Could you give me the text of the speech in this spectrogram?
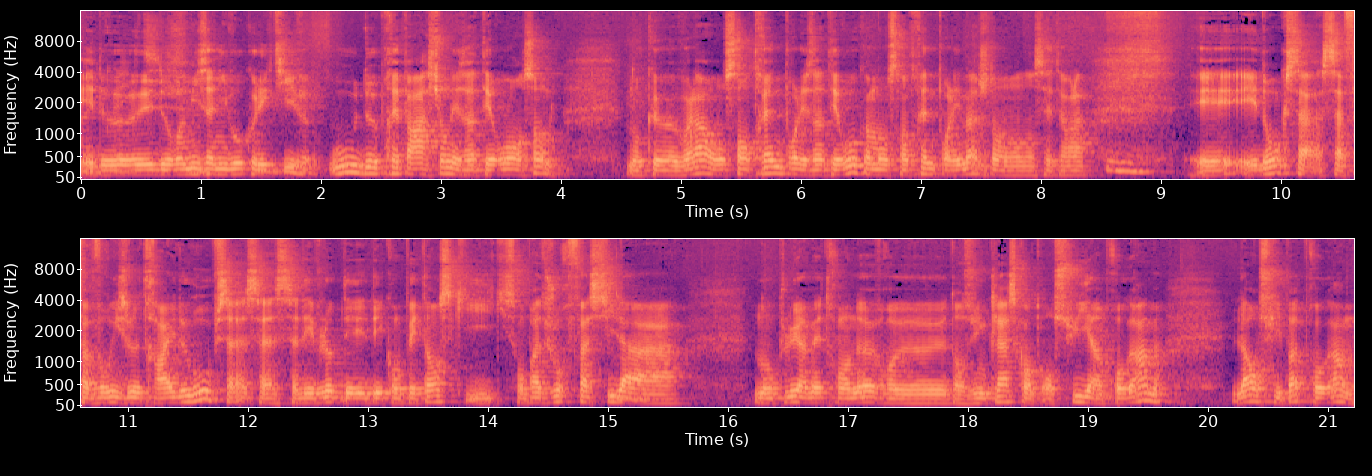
et de, et de, remise à niveau collective ou de préparation des interros ensemble. Donc voilà, on s'entraîne pour les interros comme on s'entraîne pour les matchs dans, dans cette heure-là. Mm. Et, et, donc ça, ça, favorise le travail de groupe, ça, ça, ça développe des, des, compétences qui ne sont pas toujours faciles à non plus à mettre en œuvre euh, dans une classe quand on suit un programme. Là, on ne suit pas de programme,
